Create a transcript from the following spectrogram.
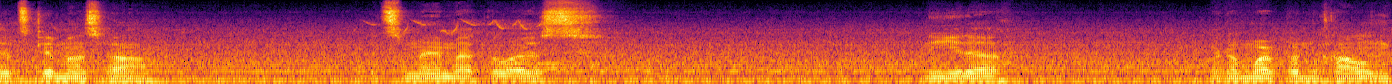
Jetzt gehen wir es an. Jetzt nehmen wir da nieder. Mit einmal beim Rand.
